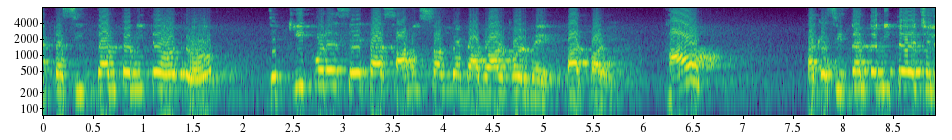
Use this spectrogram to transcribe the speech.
একটা সিদ্ধান্ত নিতে হতো যে কি করে সে তার স্বামীর সঙ্গে ব্যবহার করবে তারপরে How? তাকে সিদ্ধান্ত নিতে হয়েছিল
